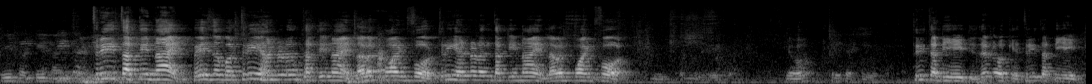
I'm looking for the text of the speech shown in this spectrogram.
339. 339, page number 339, 11.4, 339, 11.4. Yeah. 338. 338, is it? Okay, 338.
